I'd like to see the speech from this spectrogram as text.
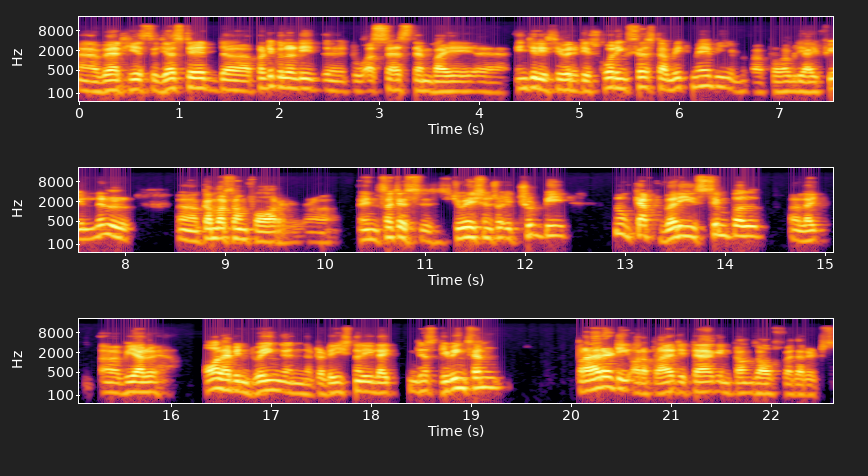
uh, where he has suggested uh, particularly uh, to assess them by uh, injury severity scoring system, which may be uh, probably, I feel, little uh, cumbersome for in such a situation. So it should be you know, kept very simple, like we are all have been doing and traditionally, like just giving some priority or a priority tag in terms of whether it's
